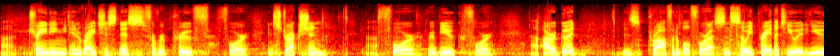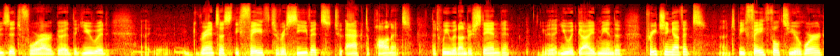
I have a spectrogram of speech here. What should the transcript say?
uh, training in righteousness, for reproof, for instruction, uh, for rebuke, for uh, our good. It is profitable for us. And so we pray that you would use it for our good, that you would uh, grant us the faith to receive it, to act upon it, that we would understand it, that you would guide me in the preaching of it, uh, to be faithful to your word.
